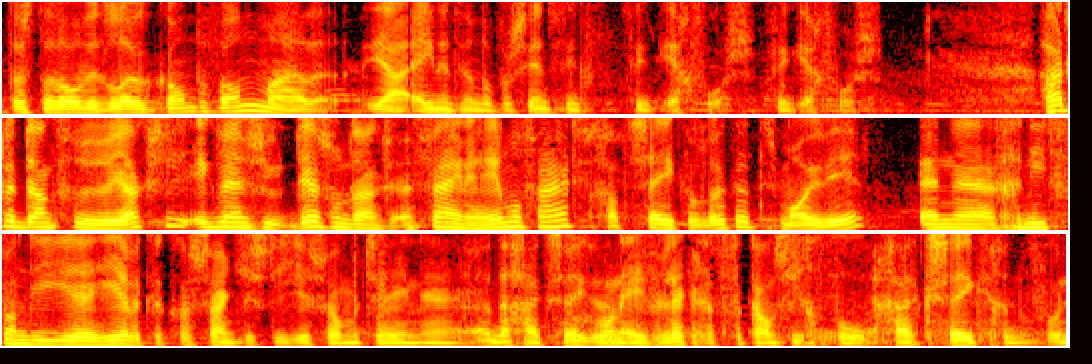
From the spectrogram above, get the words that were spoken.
Dat is toch wel weer de leuke kant ervan. Maar ja, 21% vind ik, vind ik echt fors. Vind ik echt fors. Hartelijk dank voor uw reactie. Ik wens u desondanks een fijne hemelvaart. Gaat zeker lukken, het is mooi weer. En eh, geniet van die eh, heerlijke croissantjes die hier zo meteen... eh daar ga ik zeker Gewoon even lekker het vakantiegevoel. ga ik zeker doen. Voor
